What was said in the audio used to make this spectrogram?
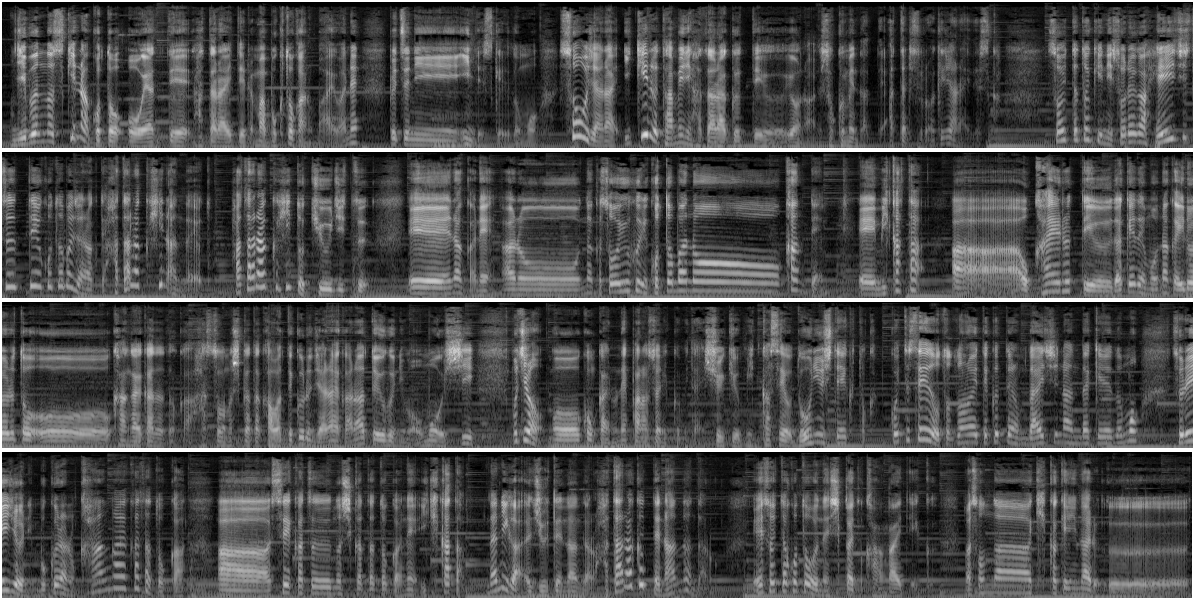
自分の好きなことをやって働いている。まあ僕とかの場合はね、別にいいんですけれども、そうじゃない。生きるために働くっていうような側面だってあったりするわけじゃないですか。そういった時にそれが平日っていう言葉じゃなくて働く日なんだよと。働く日と休日。えー、なんかね、あのー、なんかそういうふうに言葉の観点、えー、見方、あを変えるっていうだけでもなんかいろいろと考え方とか発想の仕方変わってくるんじゃないかなというふうにも思うし、もちろん今回のね、パナソニックみたいに週休3日制を導入していくとか、こういった制度を整えていくっていうのも大事なんだけれども、それ以上に僕らの考え方とか、あ生活の仕方とかね、生き方、何が重点なんだろう、働くって何なんだろう、えー、そういったことをね、しっかりと考えていく。まあ、そんなきっかけになる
